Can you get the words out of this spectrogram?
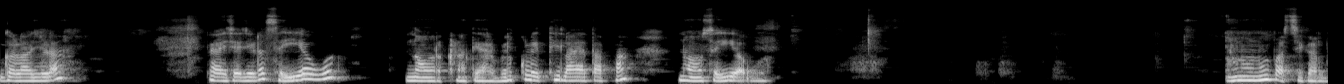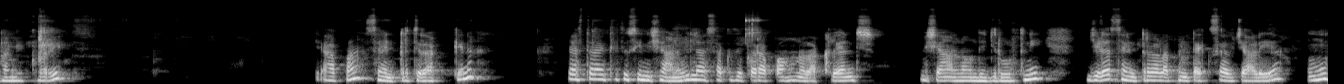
ਗਲਾ ਜਿਹੜਾ ਪੈਚ ਹੈ ਜਿਹੜਾ ਸਹੀ ਆਊਗਾ। ਨੌ ਰੱਖਣਾ ਤਿਆਰ, ਬਿਲਕੁਲ ਇੱਥੇ ਲਾਇਆ ਤਾਂ ਆਪਾਂ ਨੌ ਸਹੀ ਆਊਗਾ। ਹੁਣ ਉਹਨੂੰ ਪਾਸੇ ਕਰ ਦਾਂਗੇ ਇੱਕ ਵਾਰੀ। ਤੇ ਆਪਾਂ ਸੈਂਟਰ 'ਚ ਰੱਖ ਕੇ ਨਾ, ਇਸ ਤਰ੍ਹਾਂ ਇੱਥੇ ਤੁਸੀਂ ਨਿਸ਼ਾਨ ਵੀ ਲਾ ਸਕਦੇ ਹੋ, ਪਰ ਆਪਾਂ ਹੁਣ ਰੱਖ ਲਿਆ। ਨਿਸ਼ਾਨ ਲਾਉਣ ਦੀ ਜ਼ਰੂਰਤ ਨਹੀਂ। ਜਿਹੜਾ ਸੈਂਟਰ ਵਾਲਾ ਕੰਟੈਕਸ ਆ ਵਿਚਾਲੇ ਆ ਉਹ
